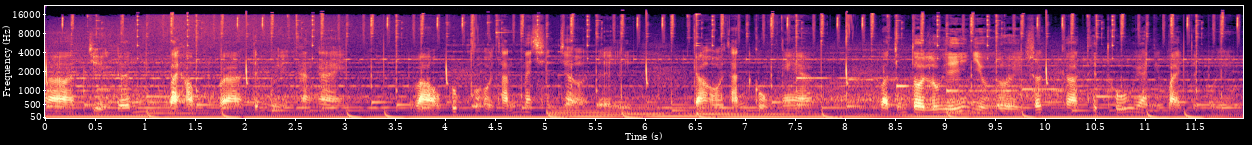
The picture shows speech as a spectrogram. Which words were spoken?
à, chuyển đến bài học và tình nguyện hàng ngày vào group của hội thánh Messenger để cả hội thánh cùng nghe. Và chúng tôi lưu ý nhiều người rất à, thích thú nghe những bài tình nguyện.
